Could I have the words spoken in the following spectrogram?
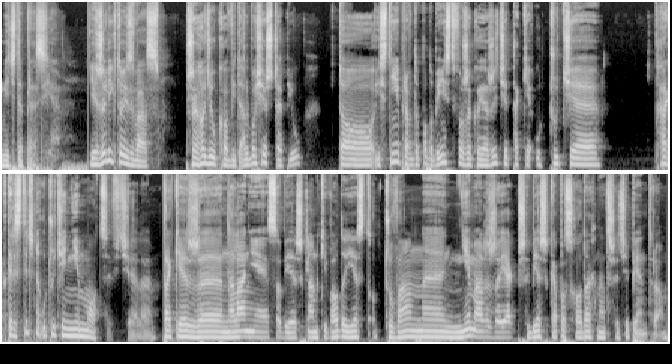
mieć depresję. Jeżeli ktoś z Was przechodził COVID albo się szczepił, to istnieje prawdopodobieństwo, że kojarzycie takie uczucie, charakterystyczne uczucie niemocy w ciele. Takie, że nalanie sobie szklanki wody jest odczuwalne niemalże jak przebieżka po schodach na trzecie piętro.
